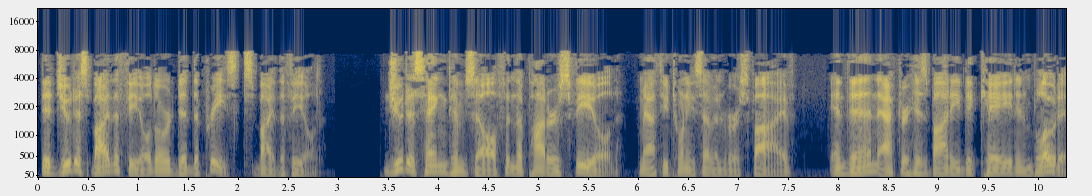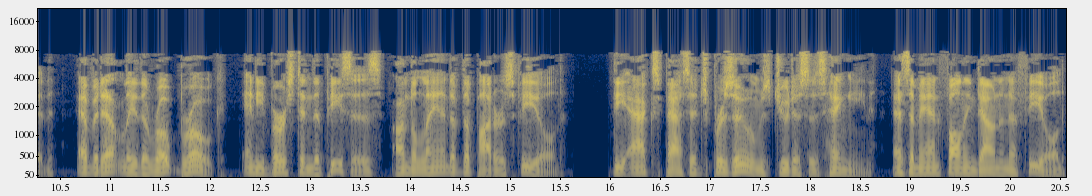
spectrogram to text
Did Judas buy the field or did the priests buy the field? Judas hanged himself in the potter's field, Matthew 27 verse 5, and then after his body decayed and bloated, evidently the rope broke and he burst into pieces on the land of the potter's field. The Acts passage presumes Judas's hanging, as a man falling down in a field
